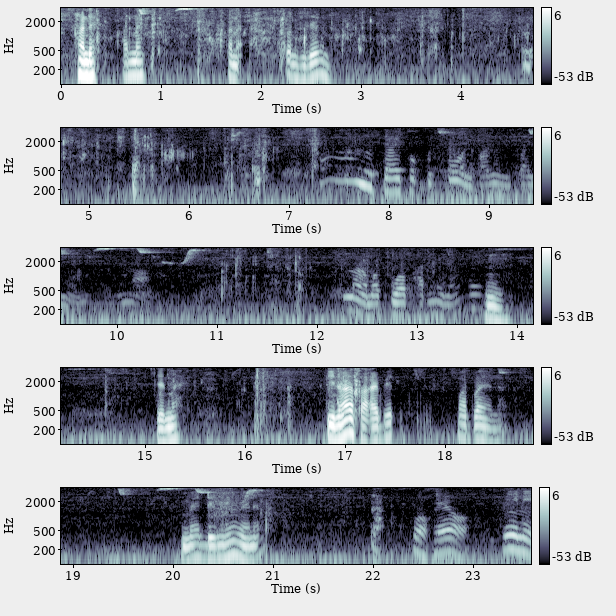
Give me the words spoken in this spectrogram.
ำอันเดียอันหนึงอันน่ะ ต้นสีเล็กใจพวกปุถุชนเขามันไปไหนหน้าหน้ามาพัวพันเลยนะอืมเห็นไหมดีนะสายเบ็ดมัดไว้น่ะแม่ดึงยังไงนะบอกแล้วนี่นี่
